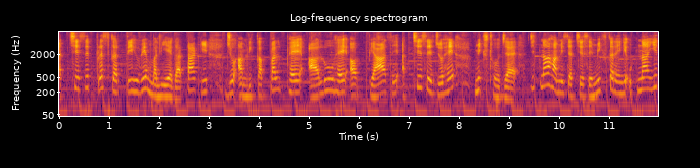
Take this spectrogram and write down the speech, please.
अच्छे से प्रेस करते हुए मलिएगा, ताकि जो अमली का पल्प है, आलू है और प्याज है अच्छे से जो है मिक्सड हो जाए। जितना हम इसे अच्छे से मिक्स करेंगे, उतना ये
